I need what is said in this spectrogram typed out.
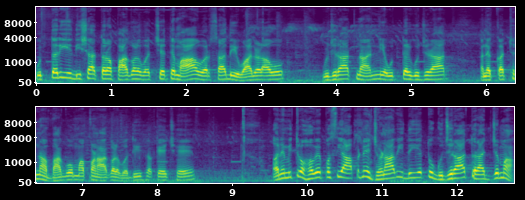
ઉત્તરીય દિશા તરફ આગળ વધશે. તેમ આ વરસાદી વાદળાઓ ગુજરાતના અન્ય ઉત્તર ગુજરાત અને કચ્છના ભાગોમાં પણ આગળ વધી શકે છે. અને મિત્રો, હવે પછી આપને જણાવી દઈએ તો ગુજરાત રાજ્યમાં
